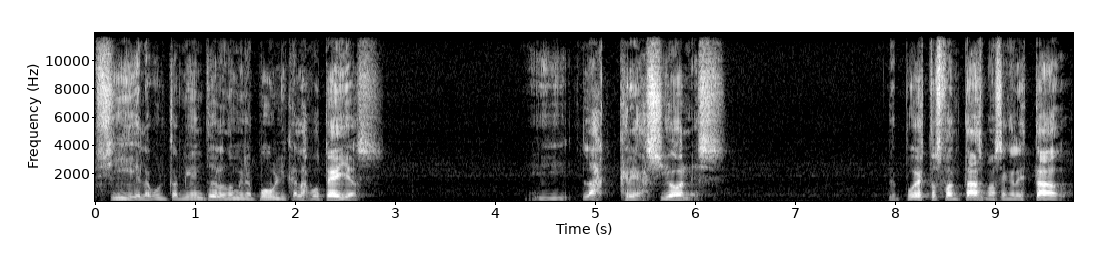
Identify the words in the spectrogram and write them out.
Sí, el abultamiento de la nómina pública, las botellas y las creaciones de puestos fantasmas en el Estado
